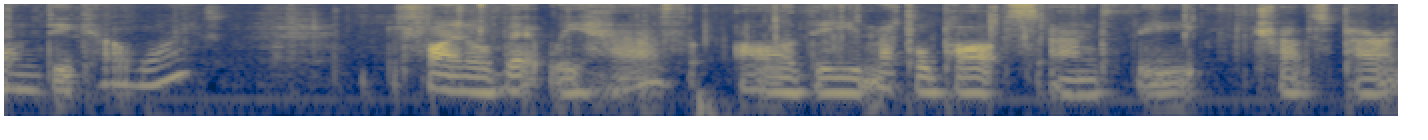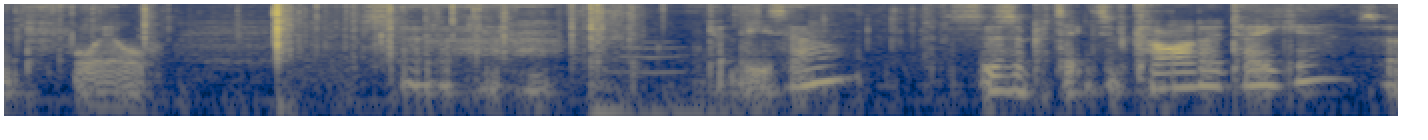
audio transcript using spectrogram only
on decal wise. Final bit we have are the metal parts and the transparent foil. So, uh, get these out. This is a protective card, I take it. So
